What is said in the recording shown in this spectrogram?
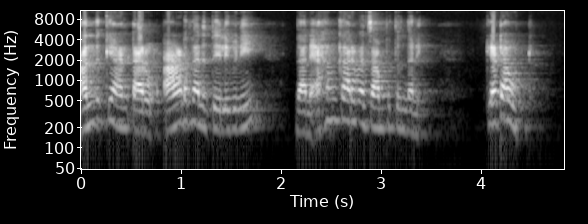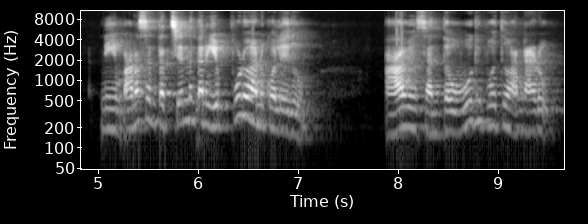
అందుకే అంటారు ఆడదాని తెలివిని దాని అహంకారమే చంపుతుందని. గెటౌట్ నీ మనసంత చిన్నదని ఎప్పుడూ అనుకోలేదు. ఆవేశంతో ఊగిపోతూ అన్నాడు.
